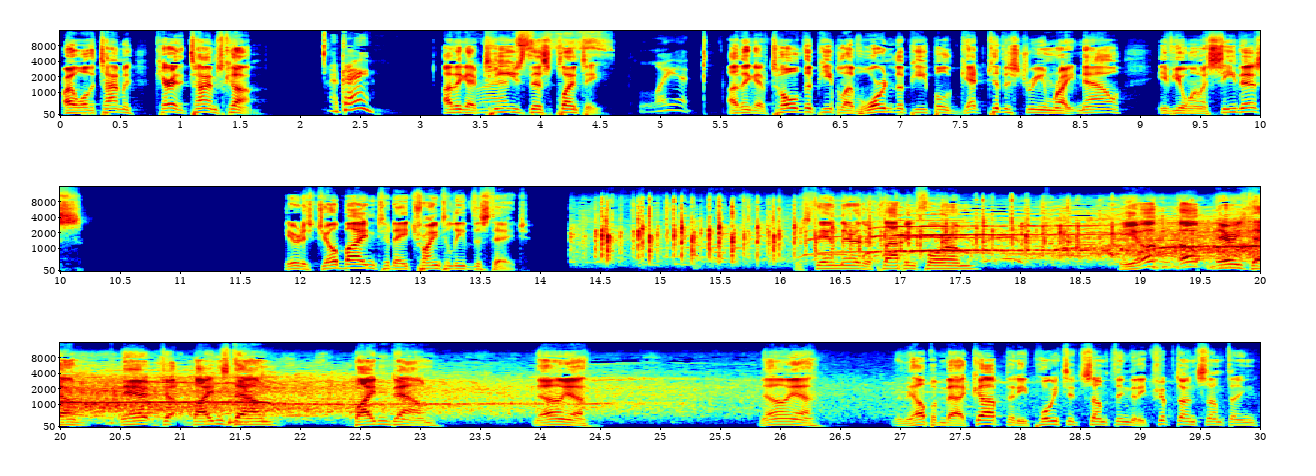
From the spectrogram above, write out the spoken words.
All right, well, the time, Carrie, the time's come. Okay. I think I've teased this plenty. Play it. I think I've told the people, I've warned the people, get to the stream right now if you want to see this. Here it is Joe Biden today trying to leave the stage. They stand there, they're clapping for him. He, oh, oh, there he's down. There, Biden's down. Biden down. No, yeah. No, yeah. Then they help him back up. Then he points at something. That he tripped on something.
